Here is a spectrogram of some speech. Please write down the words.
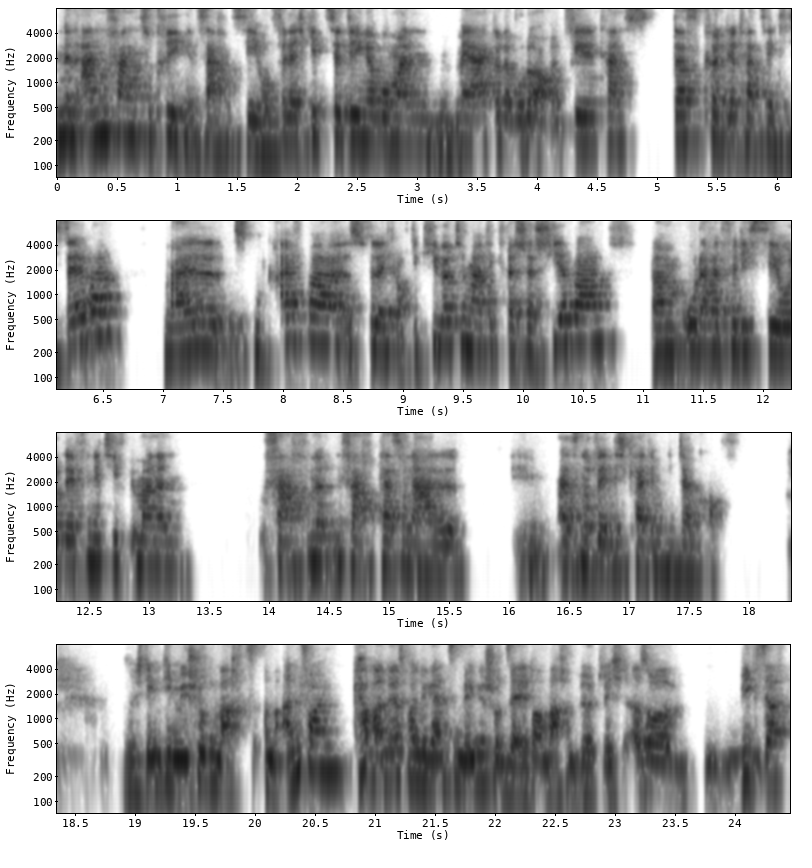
einen Anfang zu kriegen in Sachen SEO? Vielleicht gibt es ja Dinge, wo man merkt oder wo du auch empfehlen kannst, das könnt ihr tatsächlich selber, weil es gut greifbar ist, vielleicht auch die Keyword-Thematik recherchierbar ähm, oder hat für dich SEO definitiv immer einen Fach, ne, Fachpersonal als Notwendigkeit im Hinterkopf? Also ich denke, die Mischung macht's. Am Anfang kann man erstmal eine ganze Menge schon selber machen, wirklich. Also wie gesagt,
